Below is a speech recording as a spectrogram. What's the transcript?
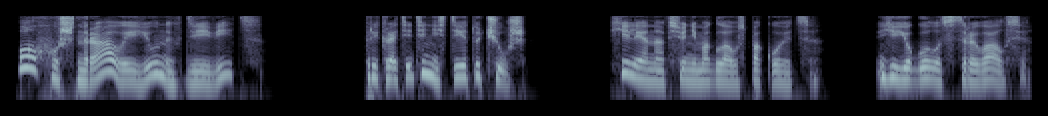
Ох уж нравы юных девиц. Прекратите нести эту чушь. Хелена все не могла успокоиться. Ее голос срывался.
